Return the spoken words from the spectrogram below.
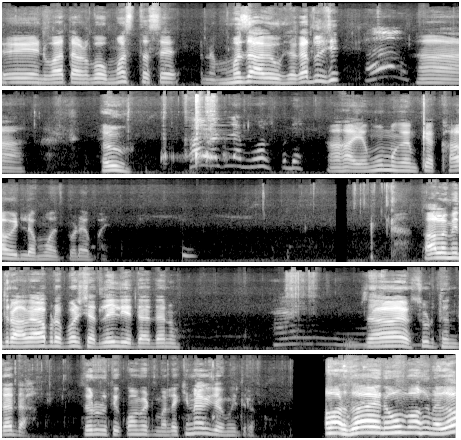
એનું વાતાવરણ બહુ મસ્ત છે અને મજા આવે એવું છે. કાતલું છે હા. હવ. પડે. હા હા એમ હું એમ કે ખાવ એટલે મોજ પડે ભાઈ. હાલો મિત્રો હવે આપણે પરસાદ લઈ લઈએ દાદાનું. જય સુરધન દાદા. જરૂરથી કોમેન્ટમાં લખી નાખજો મિત્રો. અમારે જાય ને હું માંગને જો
